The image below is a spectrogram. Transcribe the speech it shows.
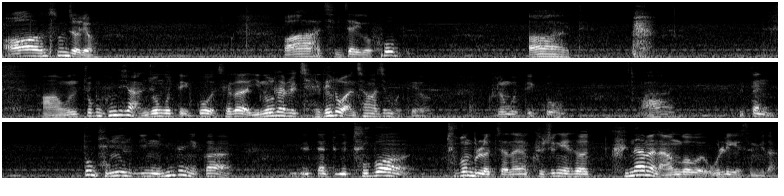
아, 손 저려. 와, 진짜 이거 호흡. 아, 아, 오늘 조금 컨디션 안 좋은 것도 있고, 제가 이 노래를 제대로 완창하진 못해요. 그런 것도 있고, 아, 일단 또 부르기는 힘드니까 일단 두 번 두 번 불렀잖아요. 그 중에서 그나마 나은 거 올리겠습니다.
